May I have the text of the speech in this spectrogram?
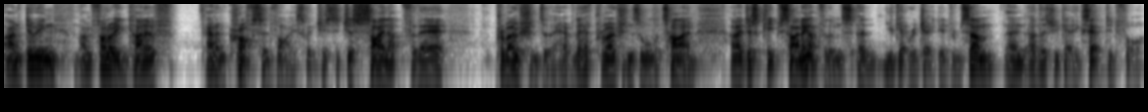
I'm doing, I'm following kind of Adam Croft's advice, which is to just sign up for their promotions that they have. They have promotions all the time, and I just keep signing up for them. And you get rejected from some, and others you get accepted for.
